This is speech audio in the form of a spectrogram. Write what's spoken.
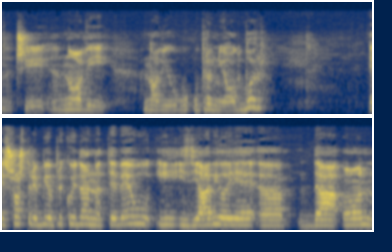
znači, novi, novi upravni odbor. E, Šoštar je bio pre koji dan na TV-u i izjavio je da on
